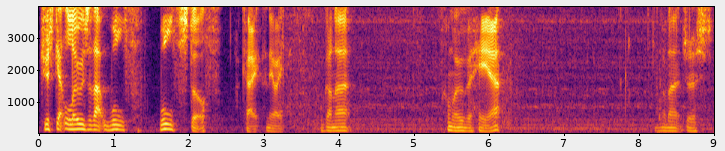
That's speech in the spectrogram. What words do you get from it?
just get loads of that wolf wolf stuff. Okay, anyway, I'm gonna come over here. I'm gonna just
